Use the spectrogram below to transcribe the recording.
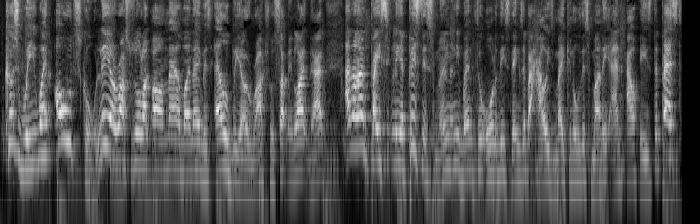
Because we went old school. Lio Rush was all like, oh man, my name is LBO Rush or something like that. And I'm basically a businessman. And he went through all of these things about how he's making all this money and how he's the best.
